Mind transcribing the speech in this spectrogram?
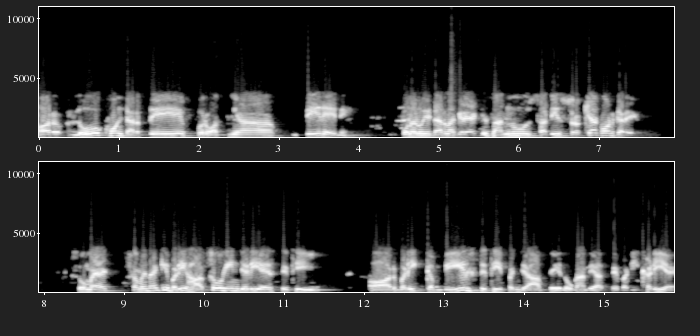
ਔਰ ਲੋਕ ਹੁਣ ਡਰਦੇ ਫਰੋਤੀਆਂ ਦੇ ਰਹੇ ਨੇ। ਉਹਨਾਂ ਨੂੰ ਇਹ ਡਰ ਲੱਗ ਰਿਹਾ ਕਿ ਸਾਨੂੰ ਸਾਡੀ ਸੁਰੱਖਿਆ ਕੌਣ ਕਰੇ। ਸੋ ਮੈਂ ਸਮਝਦਾ ਕਿ ਬੜੀ ਹਾਸੋਹੀਨ ਜਿਹੜੀ ਹੈ ਸਥਿਤੀ ਔਰ ਬੜੀ ਗੰਭੀਰ ਸਥਿਤੀ ਪੰਜਾਬ ਦੇ ਲੋਕਾਂ ਦੇ ਵਾਸਤੇ ਬਣੀ ਖੜੀ ਹੈ।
